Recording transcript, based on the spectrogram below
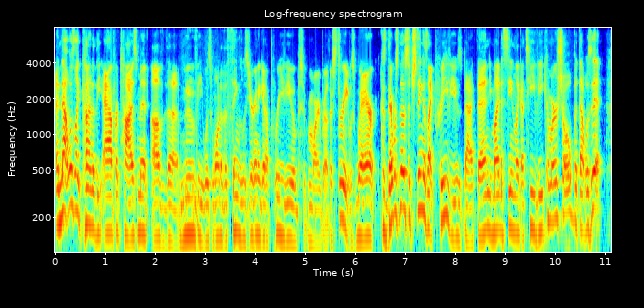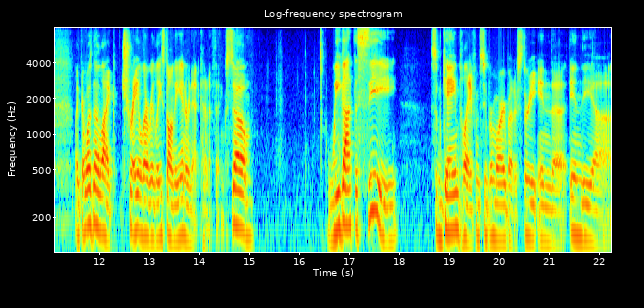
and that was like kind of the advertisement of the movie. Was one of the things was you're gonna get a preview of Super Mario Brothers three. It was where because there was no such thing as like previews back then. You might have seen like a TV commercial, but that was it. Like there was no like trailer released on the internet kind of thing. So we got to see some gameplay from Super Mario Brothers 3 in the in the uh,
